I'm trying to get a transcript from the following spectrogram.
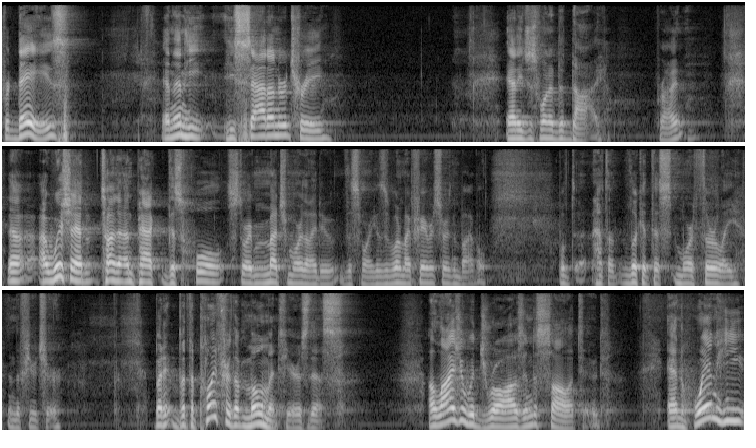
for days. And then he, he sat under a tree and he just wanted to die, right? Now, I wish I had time to unpack this whole story much more than I do this morning because it's one of my favorite stories in the Bible. We'll have to look at this more thoroughly in the future. But, but the point for the moment here is this Elijah withdraws into solitude. And when he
